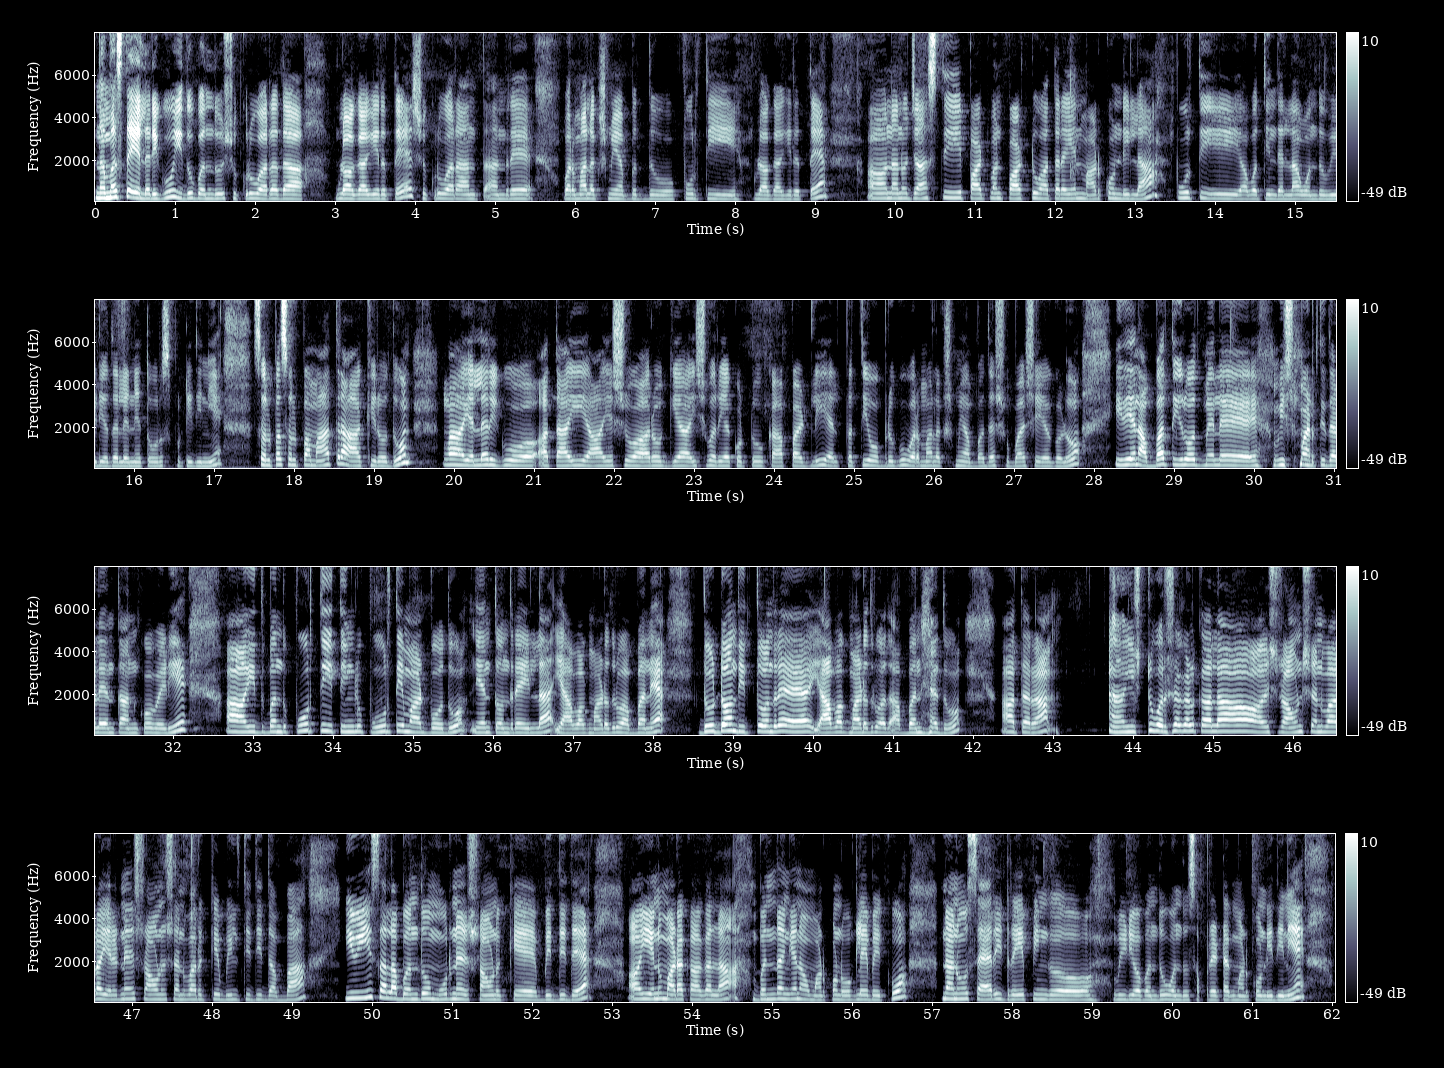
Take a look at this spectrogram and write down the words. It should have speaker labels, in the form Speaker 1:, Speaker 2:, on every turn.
Speaker 1: ನಮಸ್ತೆ ಎಲ್ಲರಿಗೂ. ಇದು ಬಂದು ಶುಕ್ರವಾರದ ಬ್ಲಾಗ್ ಆಗಿರುತ್ತೆ. ಶುಕ್ರವಾರ ಅಂತ ಅಂದರೆ ವರಮಹಾಲಕ್ಷ್ಮಿ ಹಬ್ಬದ್ದು ಪೂರ್ತಿ ಬ್ಲಾಗ್ ಆಗಿರುತ್ತೆ. ನಾನು ಜಾಸ್ತಿ ಪಾರ್ಟ್ ಒನ್ ಪಾರ್ಟ್ ಟು ಆ ಥರ ಏನು ಮಾಡಿಕೊಂಡಿಲ್ಲ. ಪೂರ್ತಿ ಅವತ್ತಿಂದೆಲ್ಲ ಒಂದು ವೀಡಿಯೋದಲ್ಲೇ ತೋರಿಸ್ಬಿಟ್ಟಿದ್ದೀನಿ. ಸ್ವಲ್ಪ ಸ್ವಲ್ಪ ಮಾತ್ರ ಹಾಕಿರೋದು. ಎಲ್ಲರಿಗೂ ಆ ತಾಯಿ ಆಯಸ್ಸು, ಆರೋಗ್ಯ, ಐಶ್ವರ್ಯ ಕೊಟ್ಟು ಕಾಪಾಡಲಿ. ಎಲ್ ಪ್ರತಿಯೊಬ್ಬರಿಗೂ ವರಮಹಾಲಕ್ಷ್ಮಿ ಹಬ್ಬದ ಶುಭಾಶಯಗಳು. ಇದೇನು ಹಬ್ಬ ತೀರೋದ್ಮೇಲೆ ವಿಶ್ ಮಾಡ್ತಿದ್ದಾಳೆ ಅಂತ ಅನ್ಕೋಬೇಡಿ. ಇದು ಬಂದು ಪೂರ್ತಿ ತಿಂಗಳು ಪೂರ್ತಿ ಮಾಡ್ಬೋದು. ಏನು ತೊಂದರೆ ಇಲ್ಲ. ಯಾವಾಗ ಮಾಡಿದ್ರೂ ಹಬ್ಬನೇ. ದುಡ್ಡೊಂದು ಇತ್ತು ಅಂದರೆ ಯಾವಾಗ ಮಾಡಿದ್ರು ಅದು ಹಬ್ಬನೇ ಅದು. ಆ ಥರ ಇಷ್ಟು ವರ್ಷಗಳ ಕಾಲ ಶ್ರಾವಣ ಶನಿವಾರ, ಎರಡನೇ ಶ್ರಾವಣ ಶನಿವಾರಕ್ಕೆ ಬೀಳ್ತಿದ್ದಿದ್ದ ಹಬ್ಬ ಈ ಸಲ ಬಂದು ಮೂರನೇ ಶ್ರಾವಣಕ್ಕೆ ಬಿದ್ದಿದೆ. ಏನೂ ಮಾಡೋಕ್ಕಾಗಲ್ಲ. ಬಂದಂಗೆ ನಾವು ಮಾಡ್ಕೊಂಡು ಹೋಗಲೇಬೇಕು. ನಾನು ಸ್ಯಾರಿ ಡ್ರೇಪಿಂಗ್ ವಿಡಿಯೋ ಬಂದು ಒಂದು ಸಪ್ರೇಟಾಗಿ ಮಾಡ್ಕೊಂಡಿದ್ದೀನಿ.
